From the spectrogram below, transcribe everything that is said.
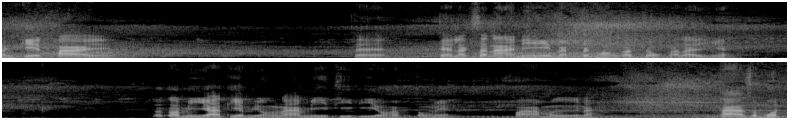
สังเกตป้าย แต่แต่ลักษณะนี้แบบเป็นห้องกระจกอะไรอย่างเงี้ย แล้วก็มีหญ้าเทียมอยู่ข้างหน้ามีที่เดียวครับ ตรงนี้ขวามือนะ ถ้าสมมติ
